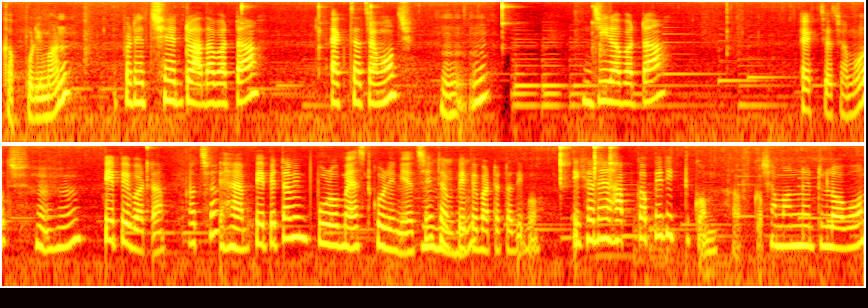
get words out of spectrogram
কাপ পরিমাণ। এরপরে হচ্ছে একটু আদা বাটা এক চা চামচ। হুম জিরা বাটা। এক চা চামচ। হুম হুম। পেঁপে বাটা। আচ্ছা। হ্যাঁ পেঁপেটা আমি পুরো ম্যাশড করে নিয়েছি এটা পেঁপে বাটাটা দিব। এখানে হাফ কাপের একটু কম। হাফ কাপ। সামান্য একটু লবণ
